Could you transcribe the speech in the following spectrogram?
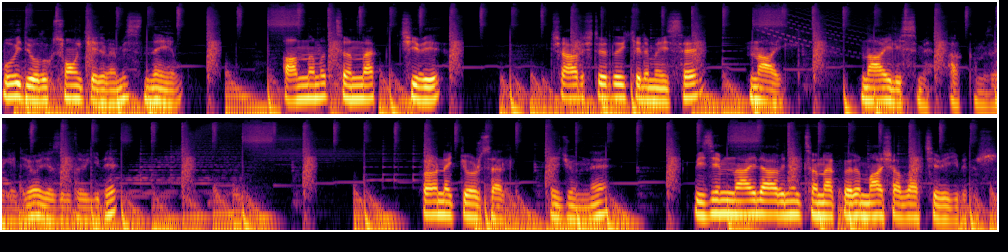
bu videoluk son kelimemiz nail. Anlamı tırnak, çivi. Çağrıştırdığı kelime ise Nail. Nail ismi aklımıza geliyor yazıldığı gibi. Örnek görsel ve cümle. Bizim Nail abinin tırnakları maşallah çivi gibidir.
